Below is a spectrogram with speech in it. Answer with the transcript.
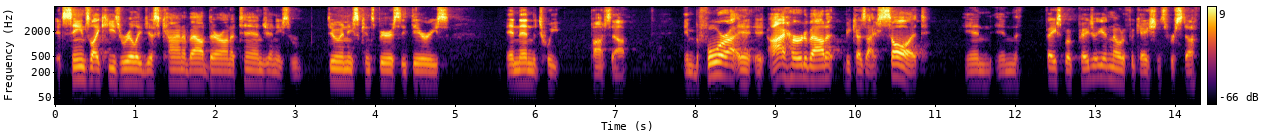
It seems like he's really just kind of out there on a tangent. He's doing these conspiracy theories. And then the tweet pops out. And before I, I heard about it because I saw it in, in the Facebook page. I get notifications for stuff.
